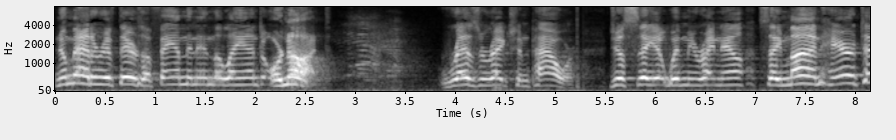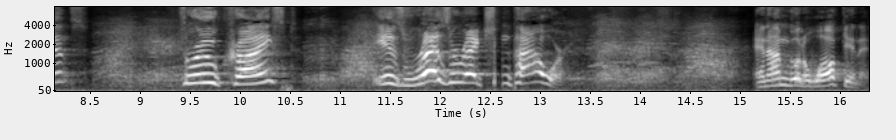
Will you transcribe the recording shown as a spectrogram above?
no matter if there's a famine in the land or not. Resurrection power. Just say it with me right now. Say, My inheritance, through Christ, is resurrection power. And I'm going to walk in it.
